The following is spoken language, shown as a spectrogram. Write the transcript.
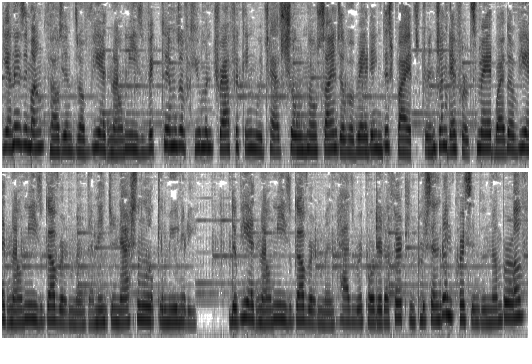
Yen is among thousands of Vietnamese victims of human trafficking which has shown no signs of abating despite stringent efforts made by the Vietnamese government and international community. The Vietnamese government has reported a 13% increase in the number of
